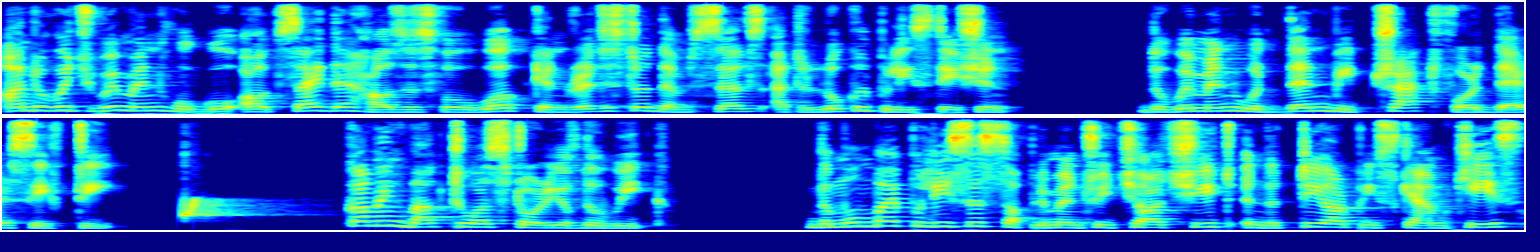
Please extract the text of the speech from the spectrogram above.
under which women who go outside their houses for work can register themselves at a local police station. The women would then be tracked for their safety. Coming back to our story of the week. The Mumbai Police's supplementary charge sheet in the TRP scam case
